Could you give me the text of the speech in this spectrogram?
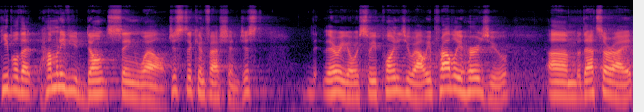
people that, how many of you don't sing well? Just a confession. Just, there we go. So we pointed you out. We probably heard you, um, but that's all right.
